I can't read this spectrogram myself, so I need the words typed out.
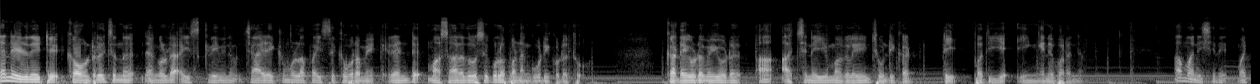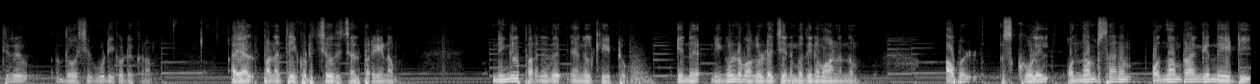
ഞാൻ എഴുന്നേറ്റ് കൗണ്ടറിൽ ചെന്ന് ഞങ്ങളുടെ ഐസ്ക്രീമിനും ചായക്കുമുള്ള പൈസയ്ക്ക് പുറമെ രണ്ട് മസാല ദോശക്കുള്ള പണം കൂടി കൊടുത്തു. കടയുടമയോട് ആ അച്ഛനെയും മകളെയും ചൂണ്ടിക്കാട്ടി പതിയെ ഇങ്ങനെ പറഞ്ഞു. ആ മനുഷ്യന് മറ്റൊരു ദോശ കൂടി കൊടുക്കണം. അയാൾ പണത്തെക്കുറിച്ച് ചോദിച്ചാൽ പറയണം. നിങ്ങൾ പറഞ്ഞത് ഞങ്ങൾ കേട്ടു. ഇന്ന് നിങ്ങളുടെ മകളുടെ ജന്മദിനമാണെന്നും അവൾ സ്കൂളിൽ ഒന്നാം സ്ഥാനം ഒന്നാം റാങ്ക് നേടി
